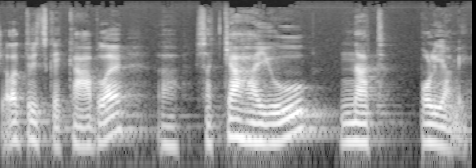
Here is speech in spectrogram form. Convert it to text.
Čiže elektrické káble uh, sa ťahajú nad poliami.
